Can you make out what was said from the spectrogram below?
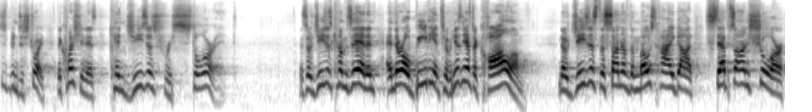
Just been destroyed. The question is can Jesus restore it? And so Jesus comes in and, and they're obedient to him. He doesn't have to call them. No, Jesus, the Son of the Most High God, steps on shore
